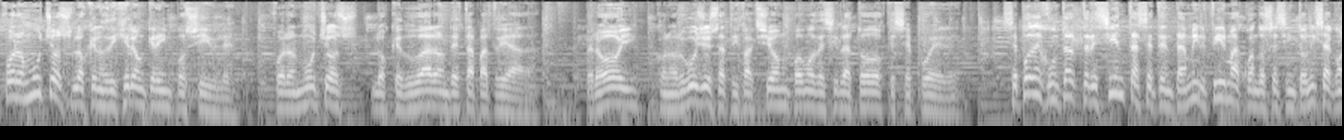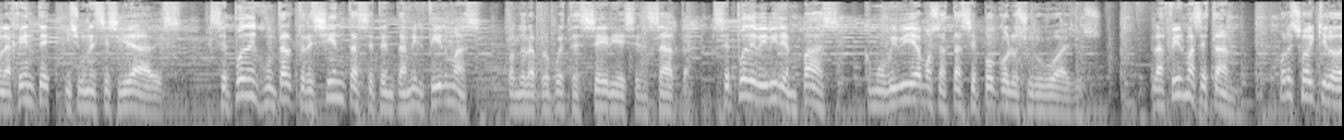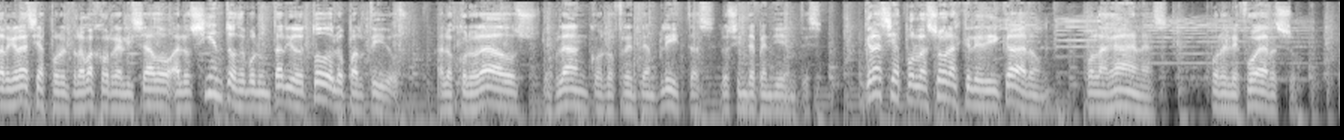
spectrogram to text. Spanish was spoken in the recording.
Fueron muchos los que nos dijeron que era imposible. Fueron muchos los que dudaron de esta patriada. Pero hoy, con orgullo y satisfacción, podemos decirle a todos que se puede. Se pueden juntar 370.000 firmas cuando se sintoniza con la gente y sus necesidades. Se pueden juntar 370.000 firmas cuando la propuesta es seria y sensata. Se puede vivir en paz, como vivíamos hasta hace poco los uruguayos. Las firmas están. Por eso hoy quiero dar gracias por el trabajo realizado a los cientos de voluntarios de todos los partidos, a los colorados, los blancos, los frente amplistas, los independientes. Gracias por las horas que le dedicaron, por las ganas, por el esfuerzo.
